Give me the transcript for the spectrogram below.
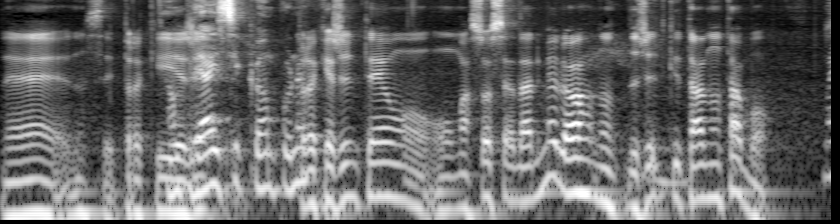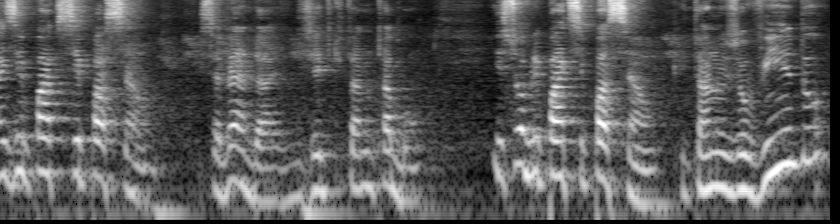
né? Não sei para que ampliar gente, esse campo, né? Para que a gente tenha um, uma sociedade melhor, não, do jeito que está não está bom. Mas em participação, isso é verdade, do jeito que está não está bom. E sobre participação, quem está nos ouvindo,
